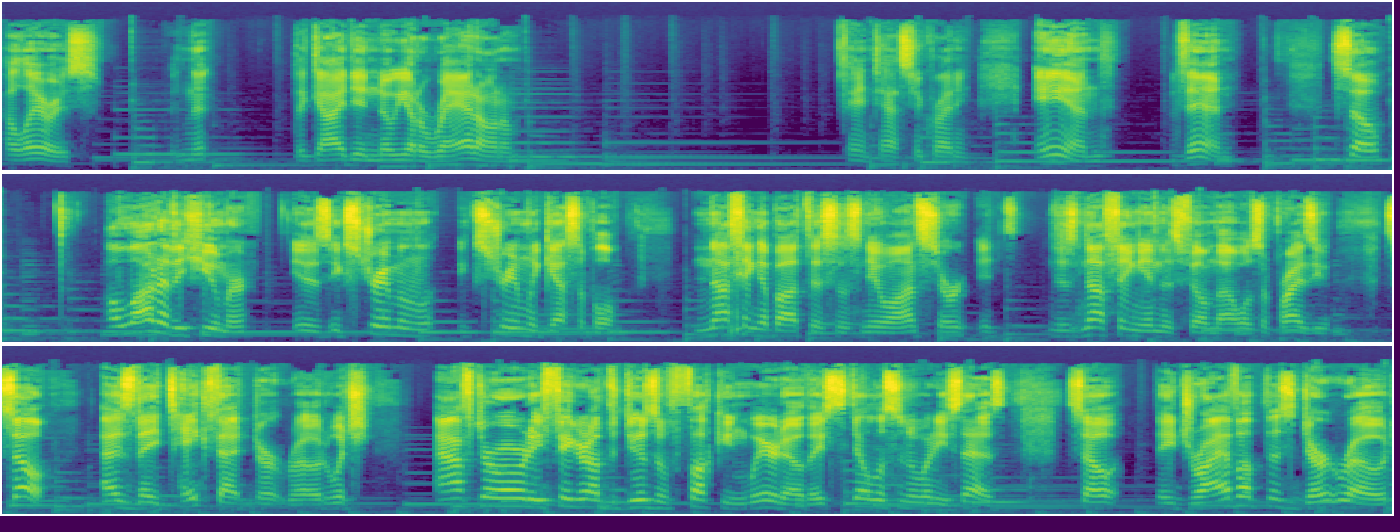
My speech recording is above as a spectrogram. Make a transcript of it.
Hilarious, it? The guy didn't know he had a rat on him. Fantastic writing, and then, so a lot of the humor is extremely extremely guessable. Nothing about this is nuanced, or it, there's nothing in this film that will surprise you. So as they take that dirt road, which after already figuring out the dude's a fucking weirdo, they still listen to what he says. So they drive up this dirt road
